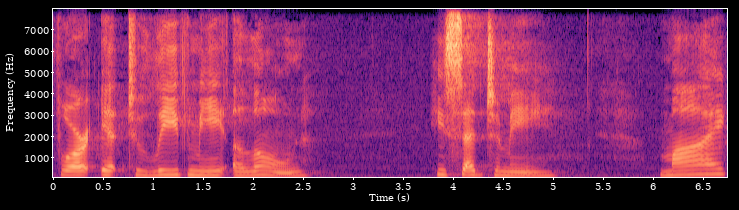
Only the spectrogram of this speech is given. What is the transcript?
for it to leave me alone. He said to me, My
